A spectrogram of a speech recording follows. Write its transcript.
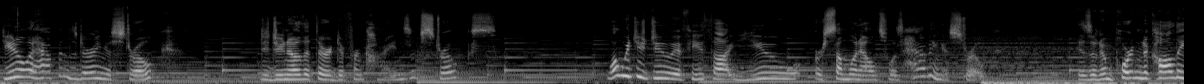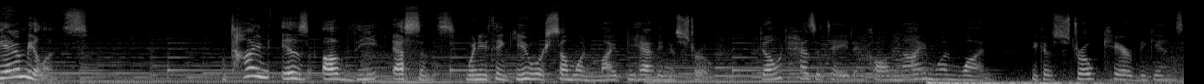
Do you know what happens during a stroke? Did you know that there are different kinds of strokes? What would you do if you thought you or someone else was having a stroke? Is it important to call the ambulance? Well, time is of the essence when you think you or someone might be having a stroke. Don't hesitate and call 911 because stroke care begins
